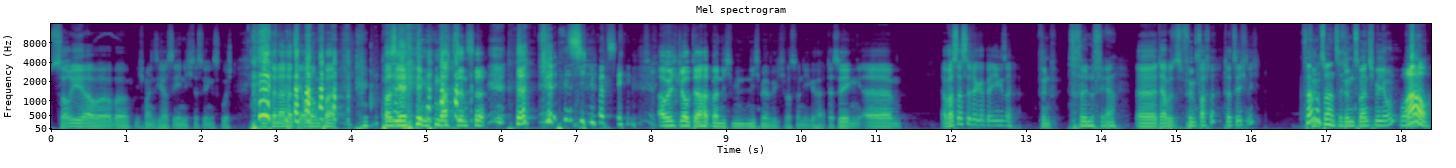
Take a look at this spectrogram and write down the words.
sorry, aber, aber ich meine, sie hasst eh nicht, deswegen ist wurscht. Ich glaub, danach hat sie auch noch ein paar, paar Serien gemacht und so. Sie hat's eh nicht. Aber ich glaube, da hat man nicht, nicht mehr wirklich was von ihr gehört. Deswegen, ähm, aber was hast du da bei ihr gesagt? Fünf. Fünf, ja. Äh, da ist fünffache tatsächlich. 25. 25 Millionen. Wow.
